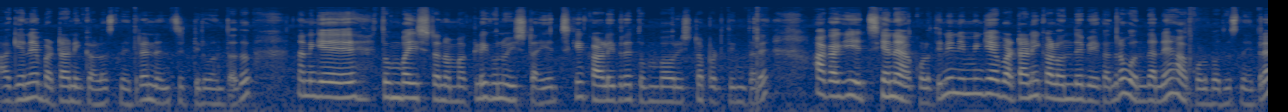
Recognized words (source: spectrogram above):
ಹಾಗೆಯೇ ಬಟಾಣಿ ಕಾಳು ಸ್ನೇಹಿತರೆ ನೆನೆಸಿಟ್ಟಿರುವಂಥದ್ದು. ನನಗೆ ತುಂಬ ಇಷ್ಟ, ನಮ್ಮ ಮಕ್ಕಳಿಗೂ ಇಷ್ಟ. ಹೆಚ್ಚಿಗೆ ಕಾಳಿದ್ರೆ ತುಂಬ ಅವ್ರು ಇಷ್ಟಪಟ್ಟು ತಿಂತಾರೆ. ಹಾಗಾಗಿ ಹೆಚ್ಚಿಗೆನೇ ಹಾಕ್ಕೊಳ್ತೀನಿ ನಿಮಗೆ ಬಟಾಣಿ ಕಾಳು ಒಂದೇ ಬೇಕಂದ್ರೆ ಒಂದನ್ನೇ ಹಾಕ್ಕೊಳ್ಬೋದು ಸ್ನೇಹಿತರೆ.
